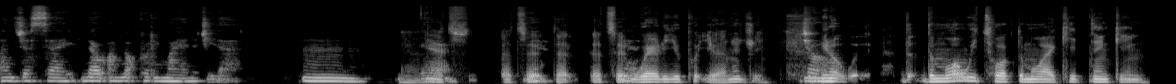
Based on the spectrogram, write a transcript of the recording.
and just say, no, I'm not putting my energy there. Mm. Yeah, Yeah. that's that's Yeah. it. That that's it. Yeah. Where do you put your energy? Sure. You know, the, the more we talk, the more I keep thinking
